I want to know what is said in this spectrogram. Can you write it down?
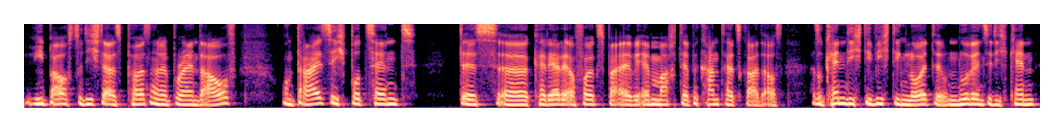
wie baust du dich da als Personal Brand auf? Und 30 Prozent des äh, Karriereerfolgs bei IBM macht der Bekanntheitsgrad aus. Also kennen dich die wichtigen Leute und nur wenn sie dich kennen,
